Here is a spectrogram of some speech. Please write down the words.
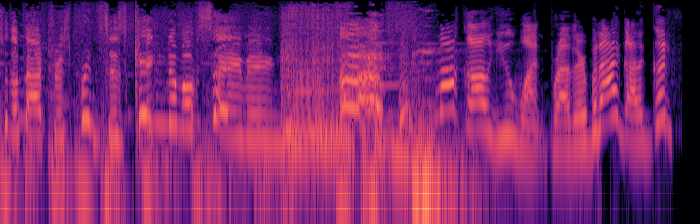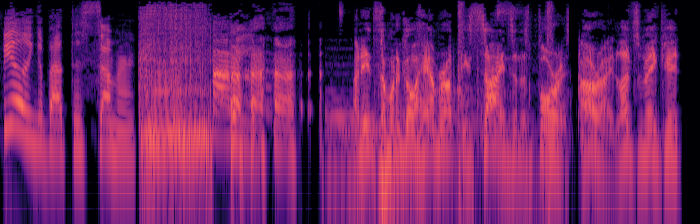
to the Mattress Prince's kingdom of saving. Mock all you want, brother, but I got a good feeling about this summer. I need someone to go hammer up these signs in this forest. All right, let's make it.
